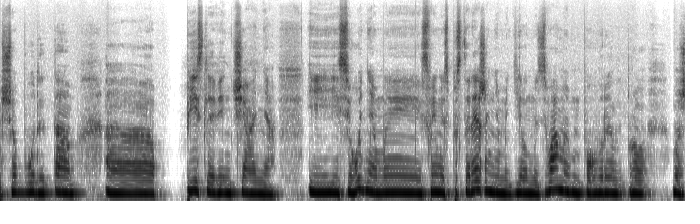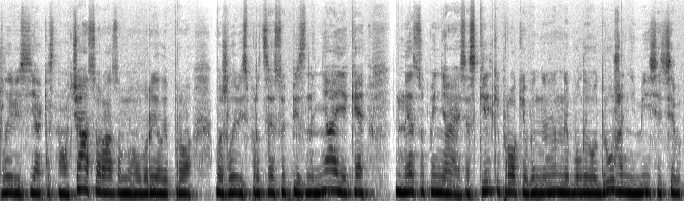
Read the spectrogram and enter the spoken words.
що буде там. Після вінчання. І сьогодні ми своїми спостереженнями ділимось з вами. Ми поговорили про важливість якісного часу разом. Ми говорили про важливість процесу пізнання, яке не зупиняється. Скільки б років ви не були одружені, місяців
